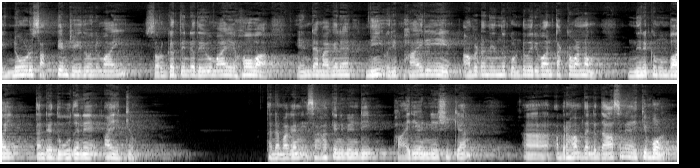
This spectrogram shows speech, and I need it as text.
എന്നോട് സത്യം ചെയ്തവനുമായി സ്വർഗത്തിന്റെ ദൈവമായ യഹോവ എന്റെ മകന് നീ ഒരു ഭാര്യയെ അവിടെ നിന്ന് കൊണ്ടുവരുവാൻ തക്കവണ്ണം നിനക്ക് മുമ്പായി തന്റെ ദൂതനെ അയക്കും തന്റെ മകൻ ഇസഹാക്കിന് വേണ്ടി ഭാര്യ അന്വേഷിക്കാൻ അബ്രഹാം തന്റെ ദാസനെ അയക്കുമ്പോൾ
